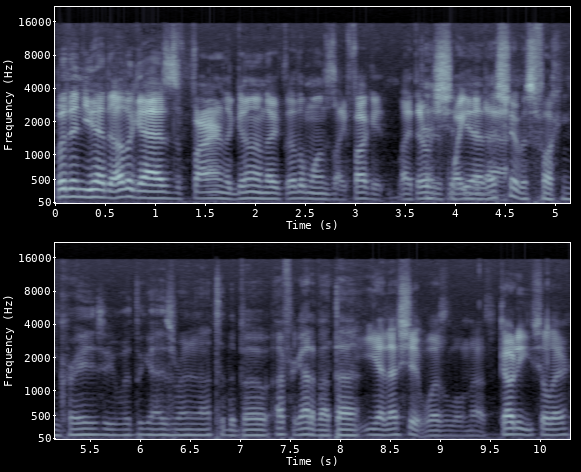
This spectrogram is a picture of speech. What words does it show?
But then you had the other guys firing the gun. Like the other ones, like fuck it, like they were That just shit- waiting yeah, to die. that shit was fucking crazy with the guys running out to the boat. I forgot about that. Yeah, that shit was a little nuts. Cody, you still there?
